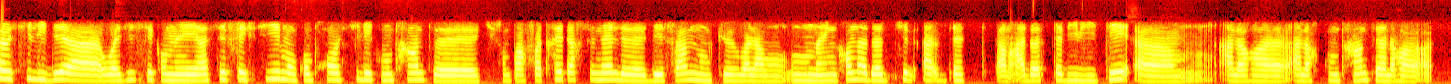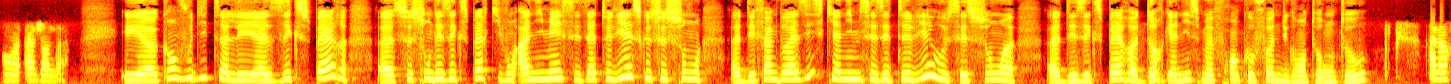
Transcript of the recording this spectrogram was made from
ça aussi l'idée à Oasis, c'est qu'on est assez flexible. On comprend aussi les contraintes qui sont parfois très personnelles des femmes. Donc voilà, on, on, a une grande adaptation pardon, adaptabilité euh, à, leur, euh, à leurs contraintes et à leur euh, agenda. Et quand vous dites les experts, ce sont des experts qui vont animer ces ateliers. Est-ce que ce sont des femmes d'Oasis qui animent ces ateliers ou ce sont des experts d'organismes francophones du Grand Toronto? Alors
